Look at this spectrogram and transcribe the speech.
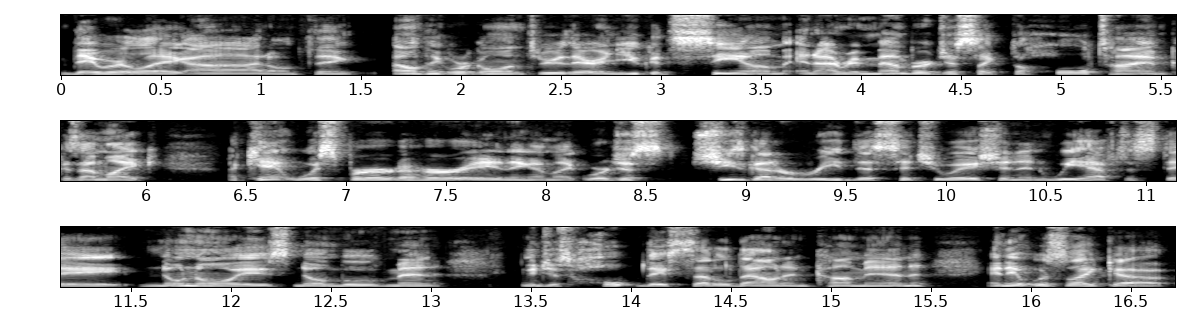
they were like, ah, I don't think, I don't think we're going through there. And you could see them. And I remember just like the whole time, because I'm like, I can't whisper to her or anything. I'm like, we're just, she's got to read this situation and we have to stay no noise, no movement, and just hope they settle down and come in. And it was like a,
